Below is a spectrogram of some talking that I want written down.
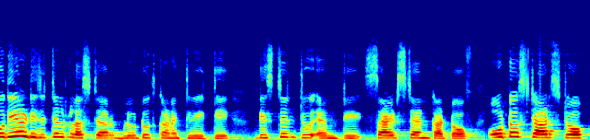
പുതിയ digital cluster Bluetooth connectivity distance to M T side stand cut off auto start stop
